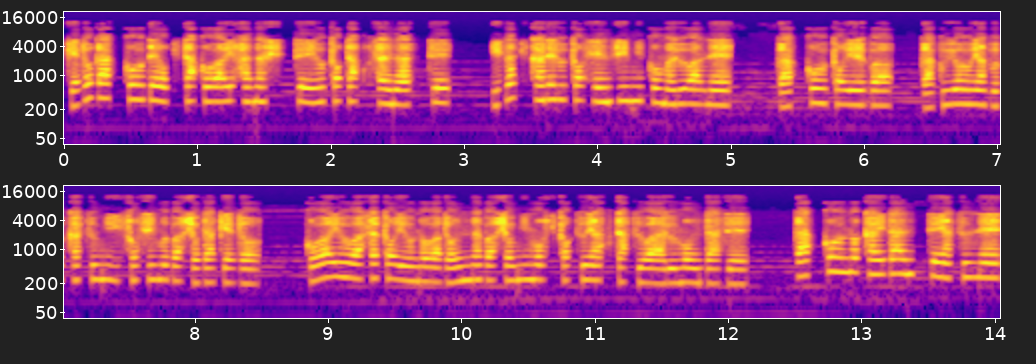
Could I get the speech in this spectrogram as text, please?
けど学校で起きた怖い話って言うとたくさんあって、いざ聞かれると返事に困るわね。学校といえば、学業や部活に勤しむ場所だけど、怖い噂というのはどんな場所にも一つや二つはあるもんだぜ。学校の階段ってやつね。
